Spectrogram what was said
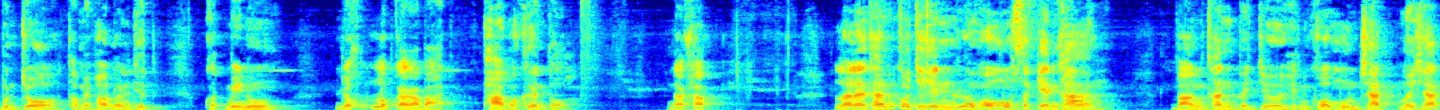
บนจอทำให้ภาพเหล่านั้นหยุดกดเมนู ยกลบกากบาดภาพก็เคลื่อนต่อนะครับ หลายๆท่านก็จะเห็นเรื่องของโหมดสแกนข้าง บางท่านไปเจอเห็นข้อมูลชัดไม่ชัด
